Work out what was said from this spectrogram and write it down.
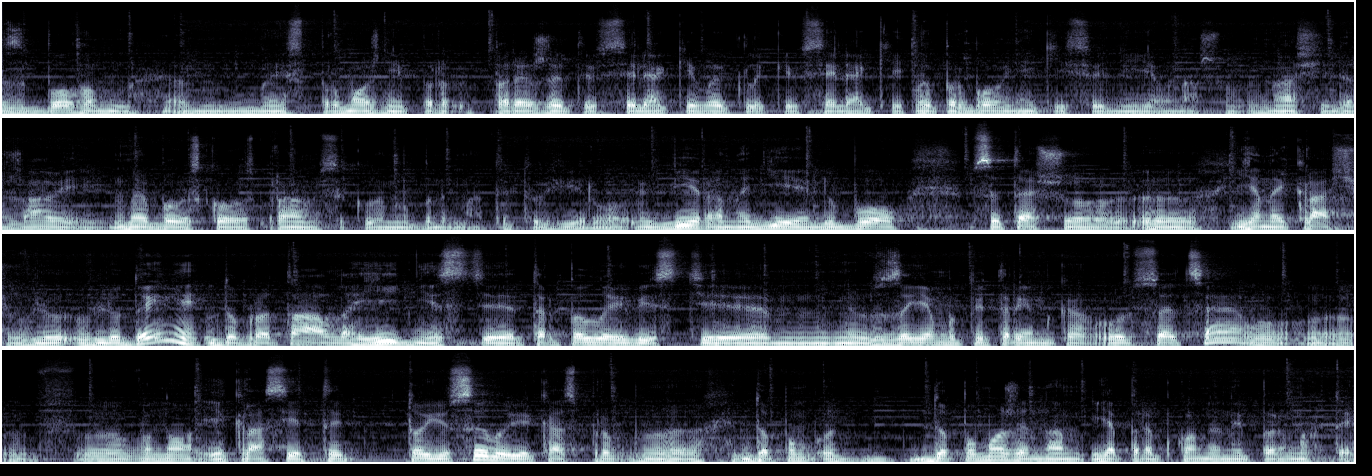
з Богом е, ми спроможні пер- пережити всілякі виклики, всілякі випробування, які сьогодні є в нашому в нашій державі. Ми обов'язково справимося, коли ми будемо мати ту віру. Віра, надія, любов, все те, що є найкраще в лю- в людині: доброта, лагідність, терпеливість, взаємопідтримка. Все це воно якраз є тою силою, яка е, допоможе нам, я переконаний, перемогти.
